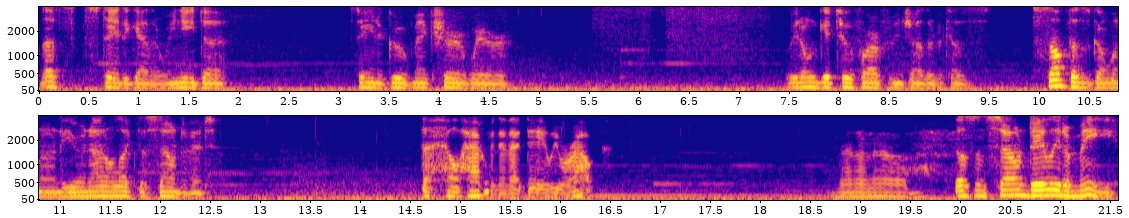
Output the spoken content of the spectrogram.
let's stay together. We need to stay in a group. Make sure we're we don't get too far from each other because something's going on here, and I don't like the sound of it. What the hell happened in that day we were out? I don't know. Doesn't sound daily to me.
